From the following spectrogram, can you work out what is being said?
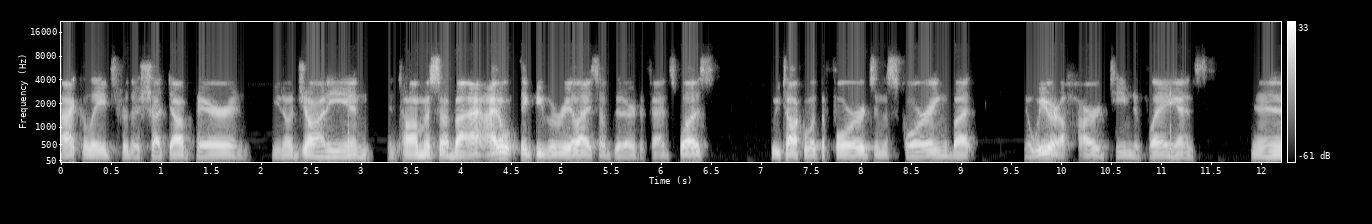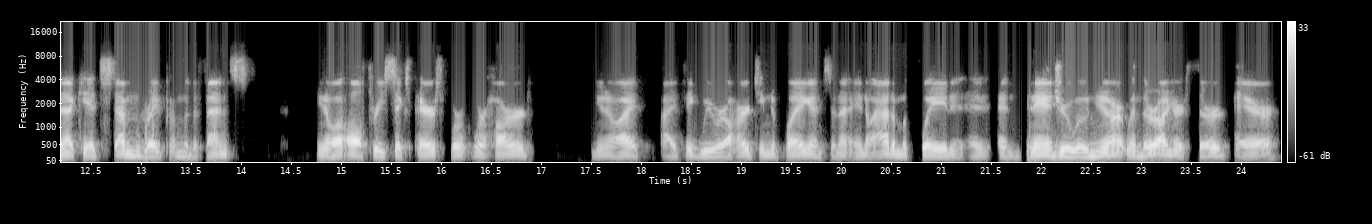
accolades for their shutdown pair, and you know Johnny and and Thomas. uh, But I, I don't think people realize how good our defense was. We talk about the forwards and the scoring, but you know, we were a hard team to play against, and that kid stemmed right from the defense. You know, all three six pairs were were hard. You know, I I think we were a hard team to play against, and I, you know Adam McQuaid and, and and Andrew are when they're on your third pair,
